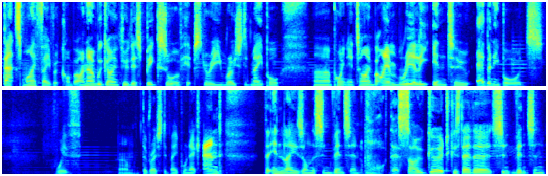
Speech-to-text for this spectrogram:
that's my favourite combo. I know we're going through this big sort of hipstery roasted maple uh, point in time, but I am really into ebony boards with um, the roasted maple neck and the inlays on the St Vincent. Oh, they're so good because they're the St Vincent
